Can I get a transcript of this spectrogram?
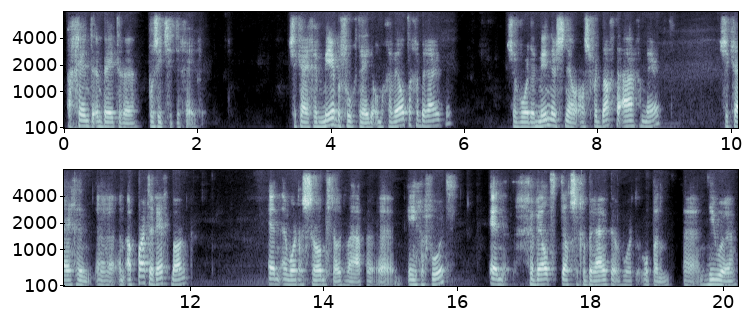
agenten een betere positie te geven. Ze krijgen meer bevoegdheden om geweld te gebruiken. Ze worden minder snel als verdachte aangemerkt. Ze krijgen uh, een aparte rechtbank. En er wordt een stroomstootwapen uh, ingevoerd. En geweld dat ze gebruiken wordt op een uh, nieuwe,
